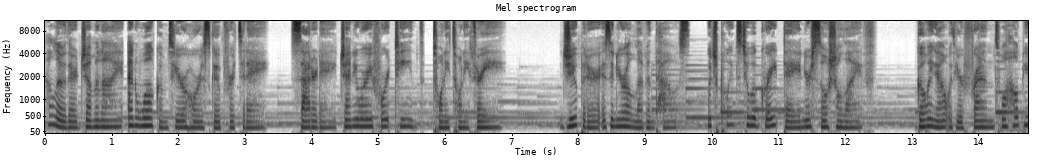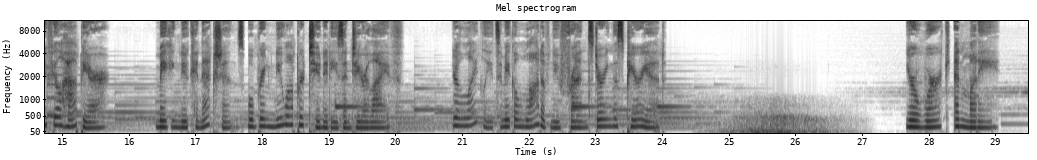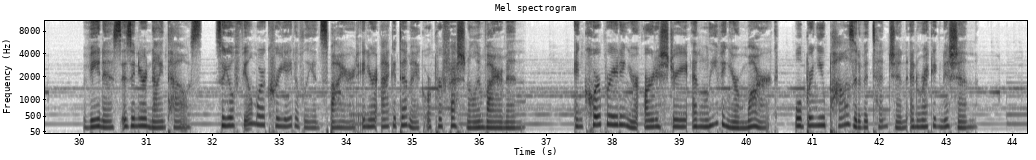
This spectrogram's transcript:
Hello there, Gemini, and welcome to your horoscope for today, Saturday, January 14th, 2023. Jupiter is in your 11th house, which points to a great day in your social life. Going out with your friends will help you feel happier. Making new connections will bring new opportunities into your life. You're likely to make a lot of new friends during this period. Your work and money. Venus is in your ninth house, so you'll feel more creatively inspired in your academic or professional environment. Incorporating your artistry and leaving your mark will bring you positive attention and recognition.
